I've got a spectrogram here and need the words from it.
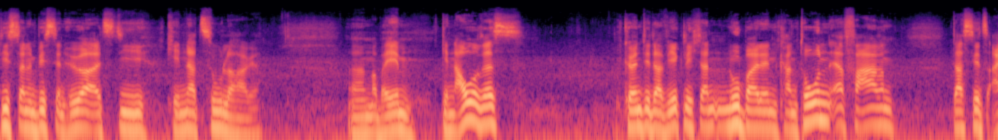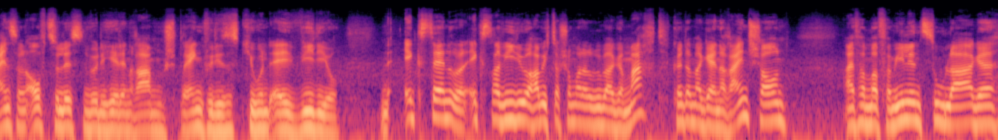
Die ist dann ein bisschen höher als die Kinderzulage. Ähm, aber eben genaueres könnt ihr da wirklich dann nur bei den Kantonen erfahren. Das jetzt einzeln aufzulisten, würde hier den Rahmen sprengen für dieses QA-Video. Ein externes oder ein extra Video habe ich da schon mal darüber gemacht. Könnt ihr mal gerne reinschauen. Einfach mal Familienzulage,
